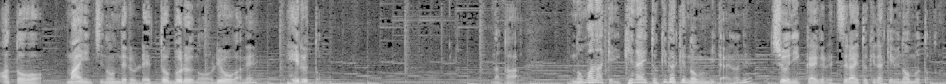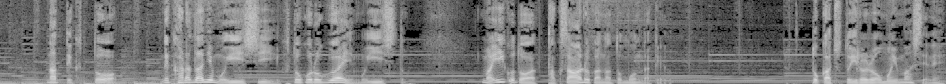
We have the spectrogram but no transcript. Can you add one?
あと、毎日飲んでるレッドブルの量がね、減ると。なんか、飲まなきゃいけない時だけ飲むみたいなね。週に1回ぐらい辛い時だけ飲むとか。なっていくと、で、体にもいいし、懐具合にもいいしと。まあ、いいことはたくさんあるかなと思うんだけど。とか、ちょっといろいろ思いましてね。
